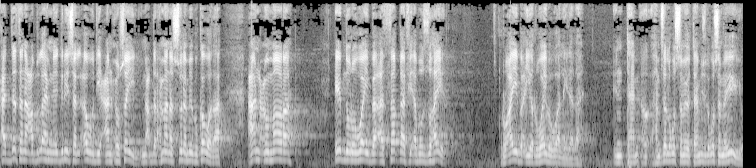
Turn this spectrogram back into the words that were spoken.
xadaثna cabdالlahi بn idriis alأwdi can xusayn بn cabdالرaحmaan الsulmi buu ka wadaa can cumaara ibnu ruwayba aلaqafi abu zuhayr ruayba iyo ruwayba waa la yidhahdaa. In hamse lagu sameeyo tahmiis lagu sameeyo iyo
